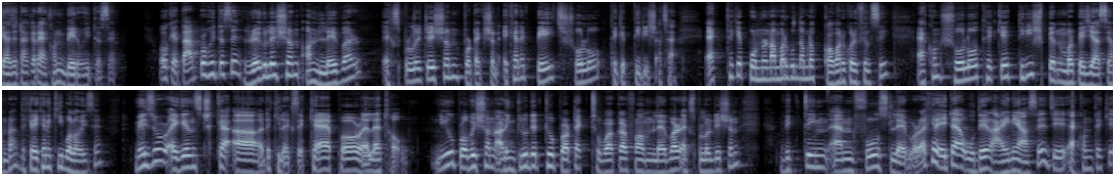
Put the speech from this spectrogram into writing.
গ্যাজেট আকারে এখন বের হইতেছে। ওকে তারপর হইতেছে regulation on labour exploitation protection এখানে পেজ ষোলো থেকে তিরিশ আচ্ছা এক থেকে পনেরো নাম্বার কিন্তু আমরা কভার করে ফেলছি। এখন ষোলো থেকে তিরিশ নম্বর পেজে আছি আমরা। দেখেন এখানে কি বলা হয়েছে? মেজর এগেনস্ট এটা কি লাগছে? ক্যাপ অর এলেথো new provision are included to protect worker from labour exploitation victim and force labour এখানে এটা ওদের আইনে আছে যে এখন থেকে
